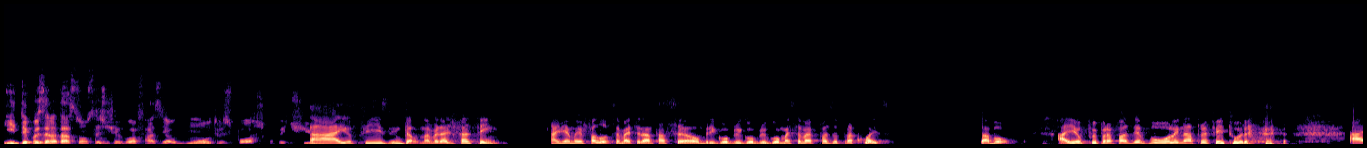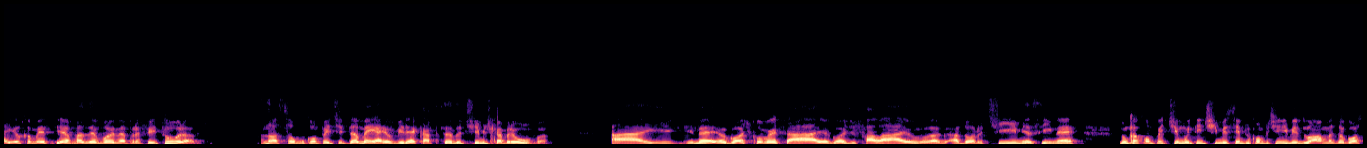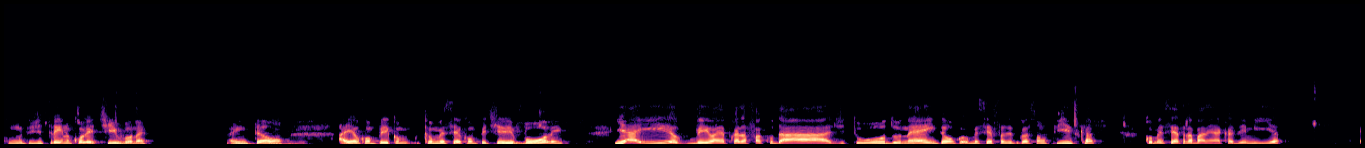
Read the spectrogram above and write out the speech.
E depois da natação, você chegou a fazer algum outro esporte competitivo? Ah, eu fiz. Então, na verdade foi assim. A minha mãe falou: você vai ser natação, brigou, brigou, brigou, mas você vai fazer outra coisa. Tá bom. Aí eu fui para fazer vôlei na prefeitura. Aí eu comecei a fazer vôlei na prefeitura, nós fomos competir também. Aí eu virei a capitã do time de Cabreúva. Aí, né, eu gosto de conversar, eu gosto de falar, eu adoro time, assim, né? Nunca competi muito em time, eu sempre competi individual, mas eu gosto muito de treino coletivo, né? Então, uhum. aí eu comecei a competir em vôlei, e aí veio a época da faculdade, tudo, né? Então, comecei a fazer educação física, comecei a trabalhar em academia,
